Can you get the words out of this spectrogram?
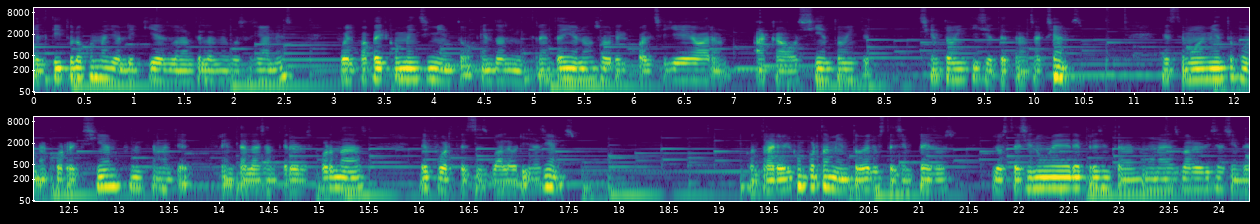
el título con mayor liquidez durante las negociaciones fue el papel convencimiento en 2031 sobre el cual se llevaron a cabo 120, 127 transacciones. Este movimiento fue una corrección frente a, las anteriores jornadas de fuertes desvalorizaciones. Al contrario del comportamiento de los TES en pesos, los TES en VR presentaron una desvalorización de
